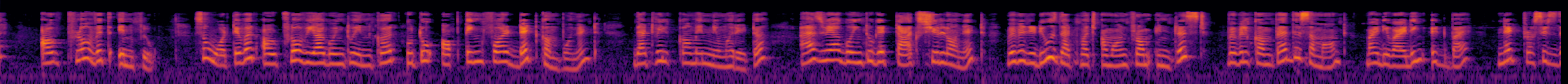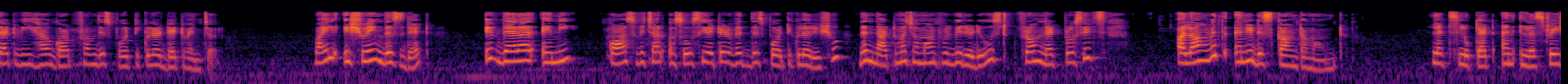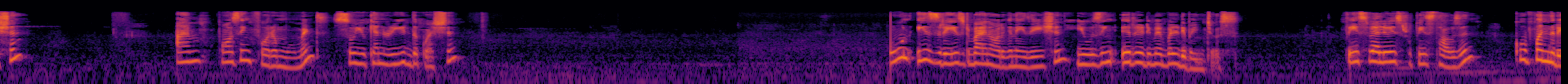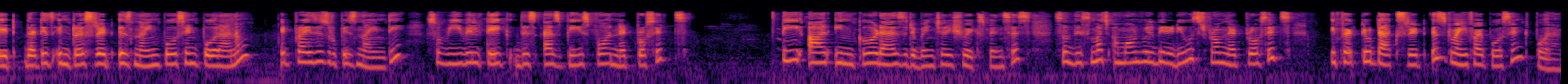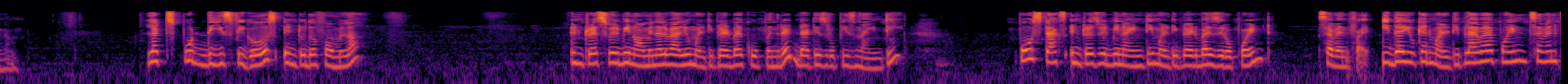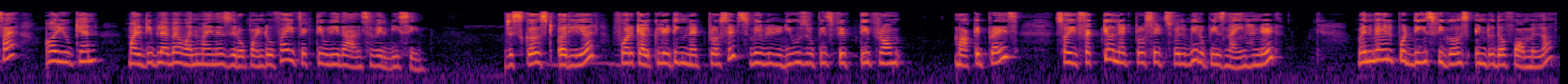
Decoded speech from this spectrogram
outflow with inflow. So whatever outflow we are going to incur due to opting for debt component that will come in numerator. As we are going to get tax shield on it, we will reduce that much amount from interest. We will compare this amount by dividing it by net proceeds that we have got from this particular debt venture. While issuing this debt, if there are any costs which are associated with this particular issue, then that much amount will be reduced from net proceeds along with any discount amount. Let's look at an illustration. I am pausing for a moment so you can read the question. Is raised by an organization using irredeemable debentures. Face value is rupees 1000. Coupon rate that is interest rate is 9% per annum. It price is rupees 90. So we will take this as base for net proceeds. T are incurred as debenture issue expenses. So this much amount will be reduced from net proceeds. Effective tax rate is 25% per annum. Let's put these figures into the formula. Interest will be nominal value multiplied by coupon rate that is rupees 90. Post tax interest will be 90 multiplied by 0.75. Either you can multiply by 0.75 or you can multiply by 1 minus 0.25. Effectively the answer will be same. Discussed earlier for calculating net proceeds we will reduce rupees 50 from market price. So effective net proceeds will be rupees 900. When we will put these figures into the formula,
